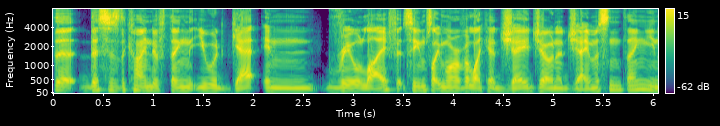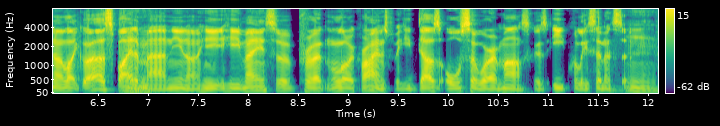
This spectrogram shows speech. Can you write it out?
that this is the kind of thing that you would get in real life. It seems like more of a like a J. Jonah Jameson thing, you know, like well, Spider Man, mm. you know, he he may sort of prevent a lot of crimes, but he does also wear a mask. Is equally sinister. Mm.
